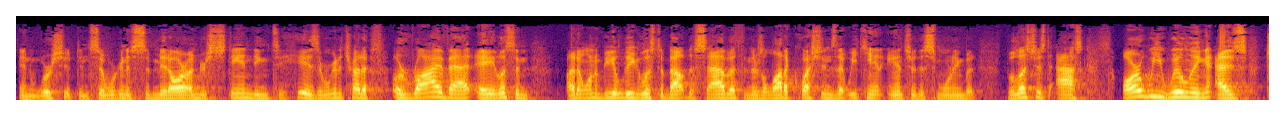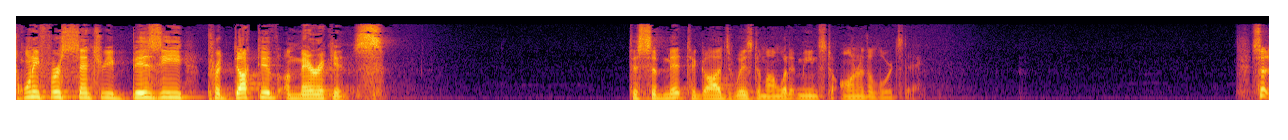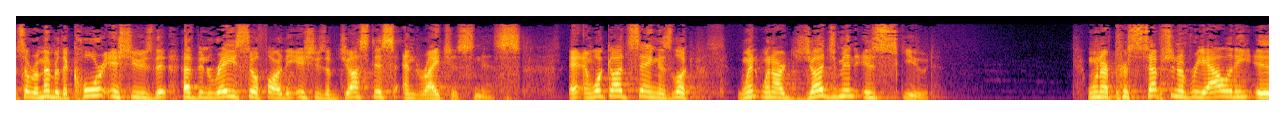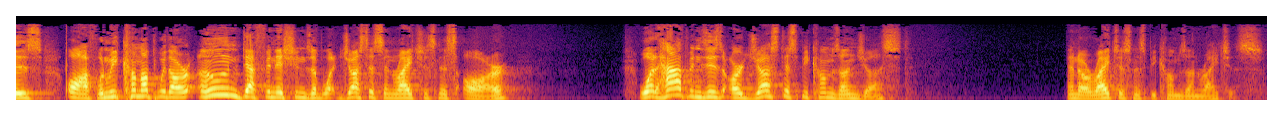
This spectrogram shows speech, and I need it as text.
and worshiped. And so we're going to submit our understanding to His, and we're going to try to arrive at a listen, I don't want to be a legalist about the Sabbath, and there's a lot of questions that we can't answer this morning, but, but let's just ask Are we willing, as 21st century, busy, productive Americans, to submit to God's wisdom on what it means to honor the Lord's Day? So, so remember the core issues that have been raised so far the issues of justice and righteousness. And, and what God's saying is look, when, when our judgment is skewed, when our perception of reality is off, when we come up with our own definitions of what justice and righteousness are, what happens is our justice becomes unjust and our righteousness becomes unrighteous.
